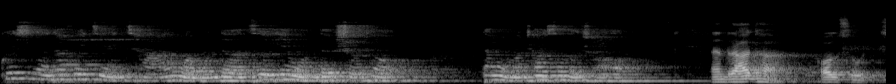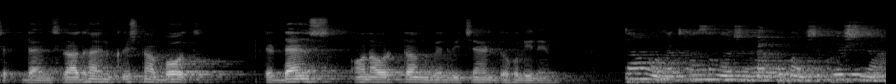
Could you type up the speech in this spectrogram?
Krishna 他会检查我们的测验我们的舌头，当我们唱诵的时候， And Radha also ch- dance. Radha and Krishna both they dance on our tongue when we chant the holy name. 当我们唱诵的时候，不管是 Krishna，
